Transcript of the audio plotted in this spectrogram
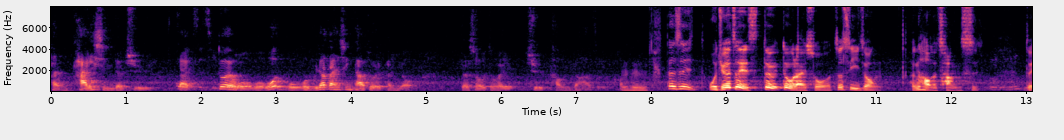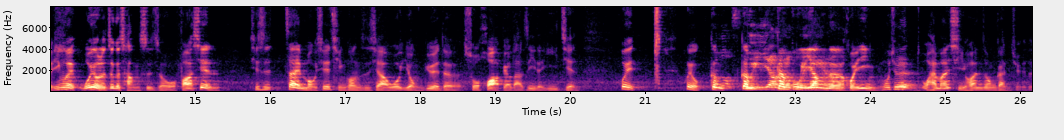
很开心的去在自己。对我我我我我比较担心他作为朋友的时候，都会去考虑到他这一块。嗯哼，但是我觉得这也是对对我来说，这是一种。很好的尝试，对，因为我有了这个尝试之后，我发现，其实，在某些情况之下，我踊跃的说话，表达自己的意见，会会有更更更不一样的回应。我觉得我还蛮喜欢这种感觉的。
